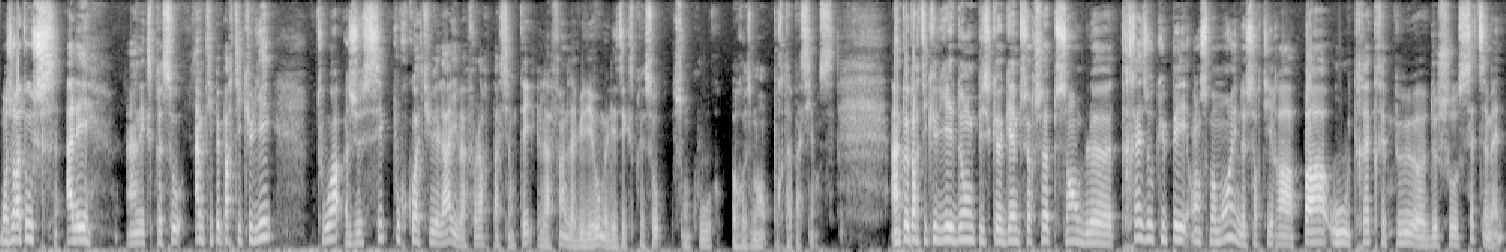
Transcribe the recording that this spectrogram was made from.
Bonjour à tous, allez, un expresso un petit peu particulier. Toi, je sais pourquoi tu es là, il va falloir patienter la fin de la vidéo, mais les expressos sont courts, heureusement pour ta patience. Un peu particulier donc, puisque Games Workshop semble très occupé en ce moment, il ne sortira pas ou très très peu euh, de choses cette semaine,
